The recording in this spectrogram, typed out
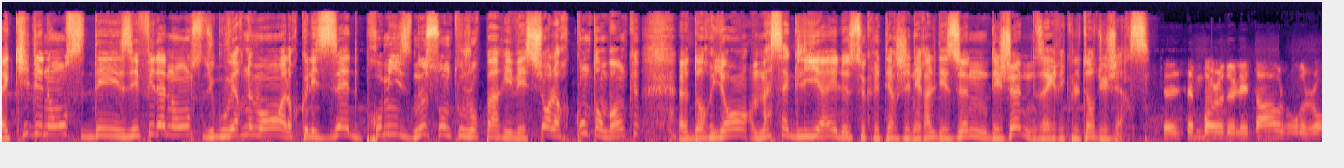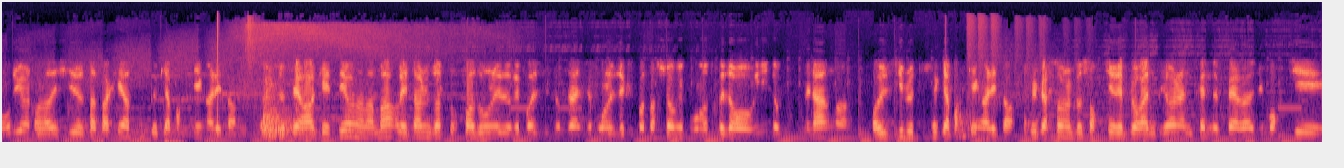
euh, qui dénoncent des effets d'annonce du gouvernement alors que les aides promises ne sont toujours pas arrivées sur leur compte en banque. Euh, Dorian Massaglia est le secrétaire général des jeunes, des jeunes agriculteurs du Gers. On a décidé de s'attaquer à tout ce qui appartient à l'État. De faire enquêter, on en a marre. L'État nous a toujours pas donné de réponse d'urgence pour les exploitations et pour notre trésorerie. Donc maintenant, on cible tout ce qui appartient à l'État. Plus personne ne peut sortir et peut rentrer. On est en train de faire du mortier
